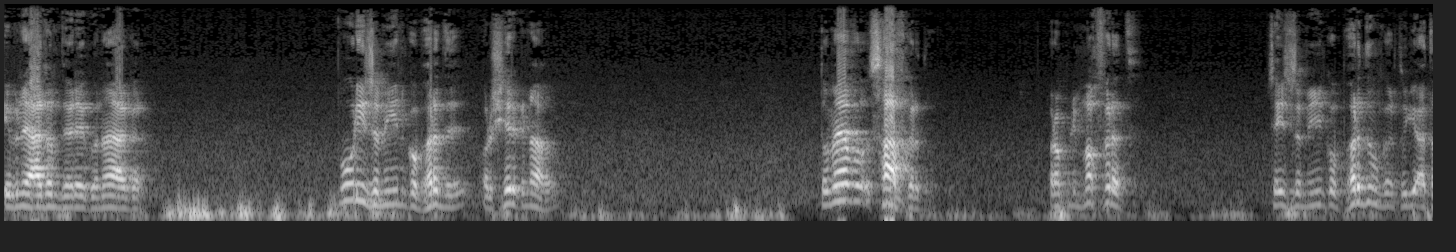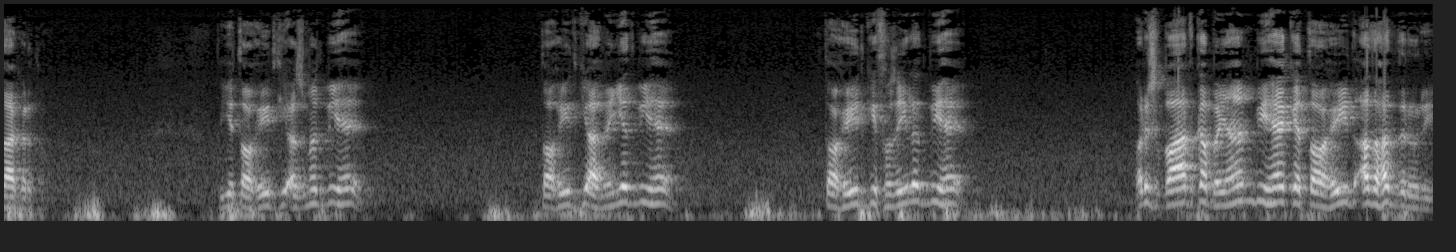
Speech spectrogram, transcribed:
ابن آدم تیرے گناہ اگر پوری زمین کو بھر دے اور شرک نہ ہو، تو میں وہ صاف کر دوں اور اپنی مغفرت سے اس زمین کو بھر دوں گا تو یہ عطا کر دوں۔ تو یہ توحید کی عظمت بھی ہے، توحید کی اہمیت بھی ہے، توحید کی فضیلت بھی ہے، اور اس بات کا بیان بھی ہے کہ توحید ادحد ضروری،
